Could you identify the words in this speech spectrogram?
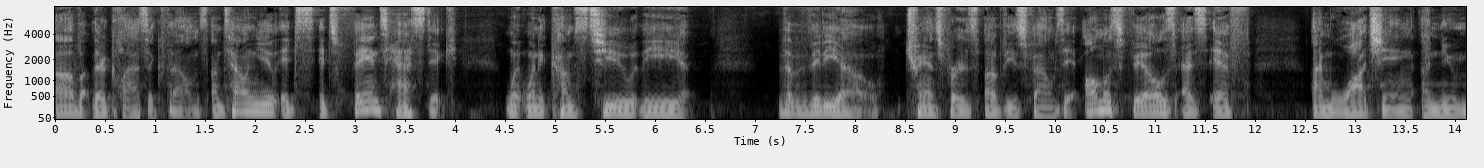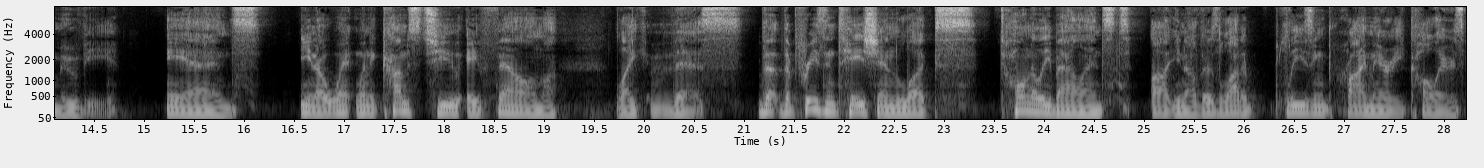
of their classic films. I'm telling you, it's it's fantastic when, when it comes to the the video transfers of these films. It almost feels as if I'm watching a new movie. And, you know, when, when it comes to a film like this, the, the presentation looks tonally balanced. Uh, you know, there's a lot of pleasing primary colors,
